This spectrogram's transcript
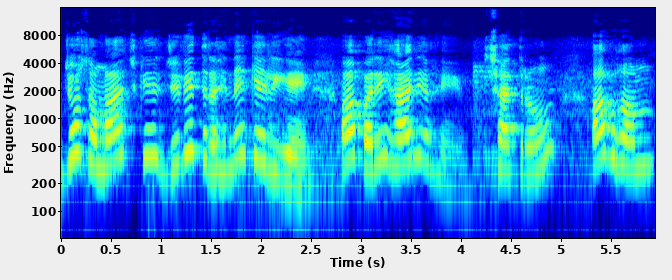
जो समाज के जीवित रहने के लिए अपरिहार्य हैं। छात्रों, अब हम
